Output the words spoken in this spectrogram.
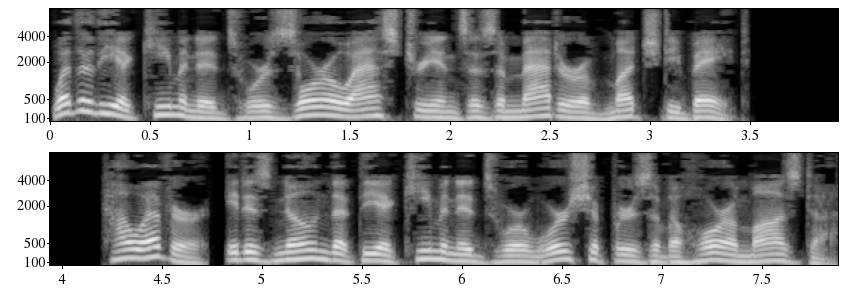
Whether the Achaemenids were Zoroastrians is a matter of much debate. However, it is known that the Achaemenids were worshippers of Ahura Mazda.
